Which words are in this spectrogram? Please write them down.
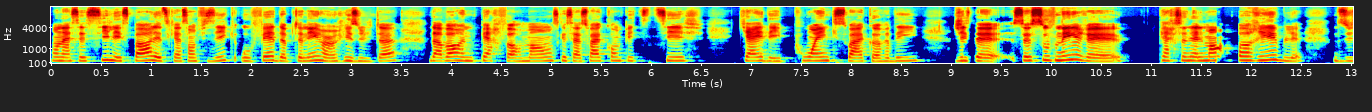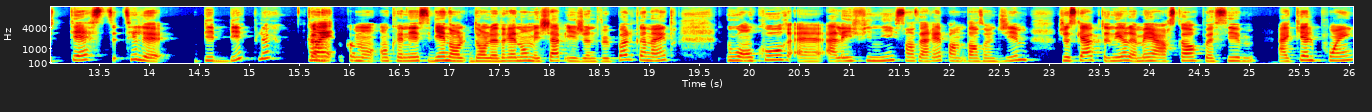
on associe les sports, l'éducation physique au fait d'obtenir un résultat, d'avoir une performance, que ça soit compétitif, qu'il y ait des points qui soient accordés. J'ai ce, souvenir euh, personnellement horrible du test, tu sais, le bip-bip, là, comme, on, connaît si bien, dont, le vrai nom m'échappe et je ne veux pas le connaître, où on court euh, à l'infini sans arrêt dans un gym jusqu'à obtenir le meilleur score possible. À quel point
